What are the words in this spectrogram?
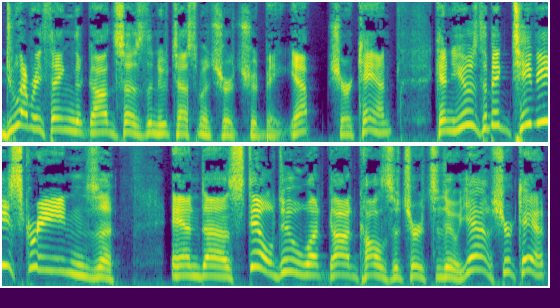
do everything that God says the New Testament church should be? Yep, sure can. Can you use the big TV screens uh, and uh, still do what God calls the church to do? Yeah, sure can.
